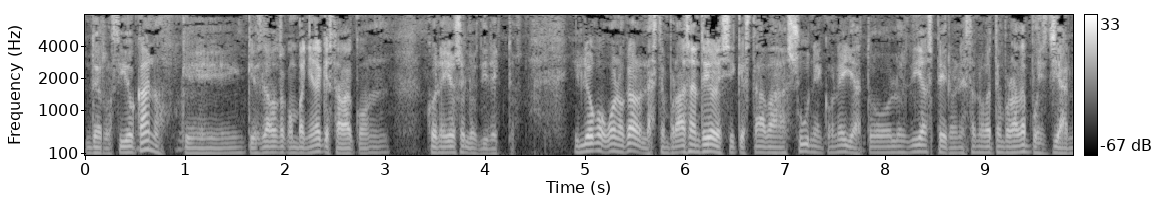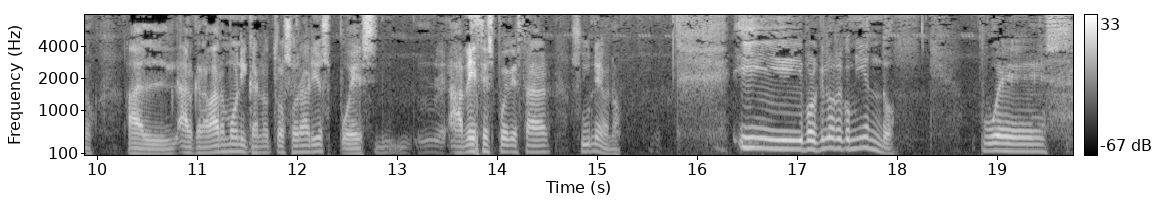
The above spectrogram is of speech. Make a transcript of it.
de Rocío Cano, que, que es la otra compañera que estaba con, con ellos en los directos. Y luego, bueno, claro, las temporadas anteriores sí que estaba Sune con ella todos los días, pero en esta nueva temporada pues ya no. Al, al grabar Mónica en otros horarios, pues a veces puede estar Sune o no. ¿Y por qué lo recomiendo? Pues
